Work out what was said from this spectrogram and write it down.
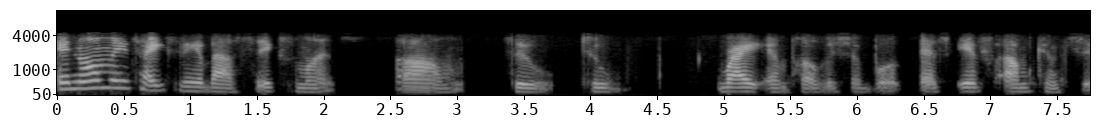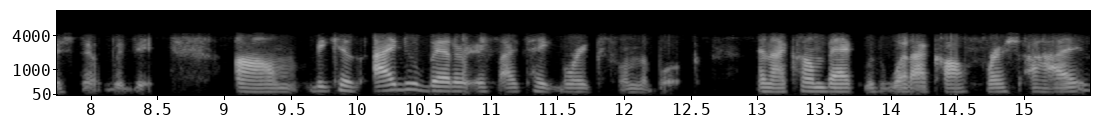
It normally takes me about six months um, to to write and publish a book. That's if I'm consistent with it. Um, because I do better if I take breaks from the book and I come back with what I call fresh eyes.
